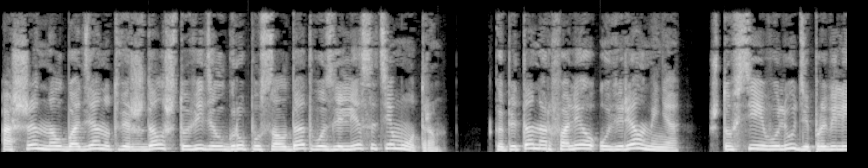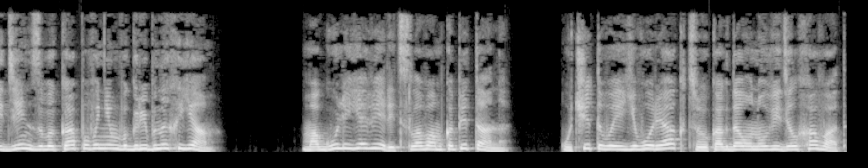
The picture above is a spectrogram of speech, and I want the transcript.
Ашен Налбадян утверждал, что видел группу солдат возле леса тем утром. Капитан Арфалео уверял меня, что все его люди провели день за выкапыванием выгребных ям. Могу ли я верить словам капитана? Учитывая его реакцию, когда он увидел Хават,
